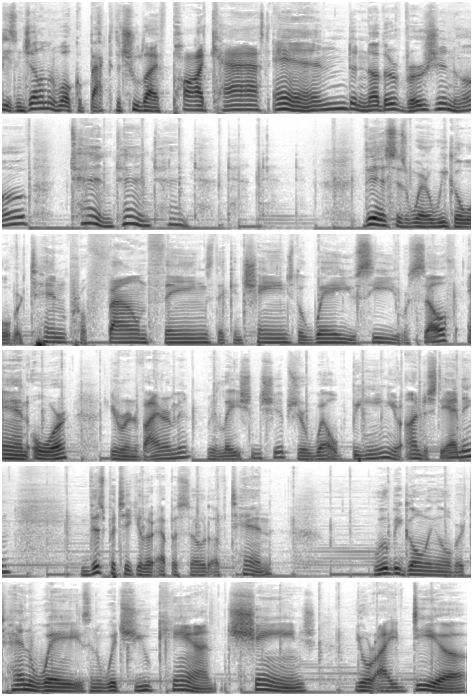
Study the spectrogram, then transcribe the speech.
Ladies and gentlemen, welcome back to the True Life Podcast and another version of 10, 10, 10, 10, 10, 10. This is where we go over 10 profound things that can change the way you see yourself and or your environment, relationships, your well-being, your understanding. This particular episode of 10 we'll be going over 10 ways in which you can change your idea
